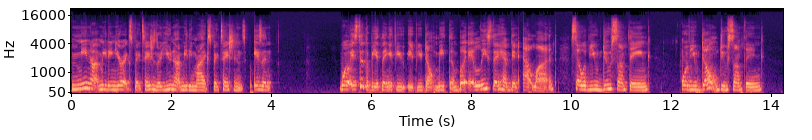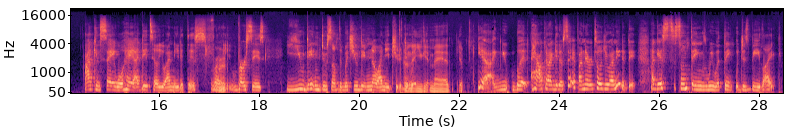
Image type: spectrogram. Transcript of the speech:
me not meeting your expectations or you not meeting my expectations isn't well it still could be a thing if you if you don't meet them but at least they have been outlined so if you do something or if you don't do something i can say well hey i did tell you i needed this from Right. you versus you didn't do something but you didn't know i needed you to do and it. then you get mad. Yep. yeah you but how can i get upset if i never told you i needed it? I guess some things we would think would just be like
